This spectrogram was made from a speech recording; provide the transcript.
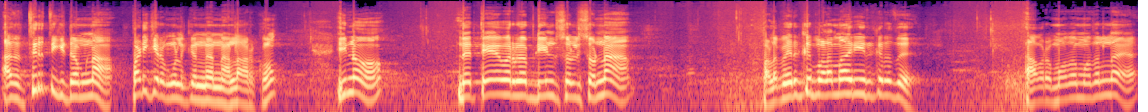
அதை திருத்திக்கிட்டோம்னா படிக்கிறவங்களுக்கு இன்னும் நல்லாயிருக்கும். இன்னும் இந்த தேவர் அப்படின்னு சொல்லி சொன்னால் பல பேருக்கு பல மாதிரி இருக்கிறது. அவரை முத முதல்ல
